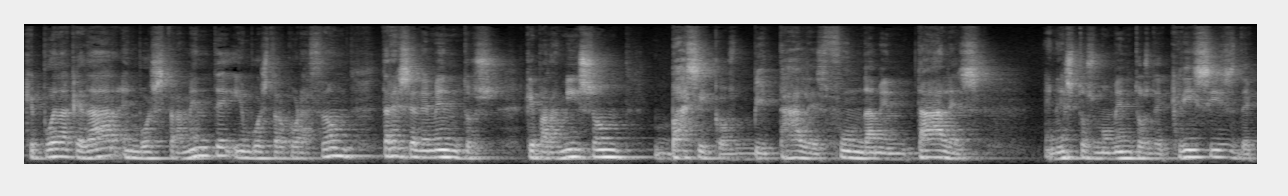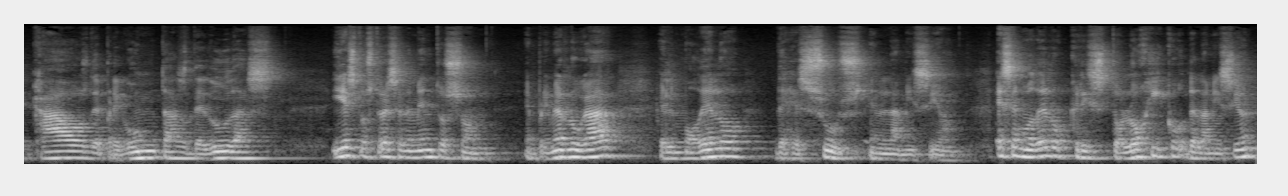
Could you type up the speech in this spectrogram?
que pueda quedar en vuestra mente y en vuestro corazón tres elementos que para mí son básicos, vitales, fundamentales en estos momentos de crisis, de caos, de preguntas, de dudas. Y estos tres elementos son, en primer lugar, el modelo de Jesús en la misión. Ese modelo cristológico de la misión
